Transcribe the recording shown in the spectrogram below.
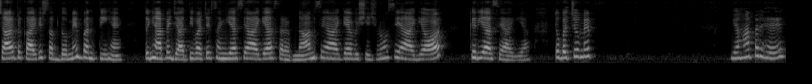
चार प्रकार के शब्दों में बनती हैं। तो यहाँ पे जातिवाचक संज्ञा से आ गया, सर्वनाम से आ गया, विशेषणों से आ गया और क्रिया से आ गया। तो बच्चों में यहाँ पर है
